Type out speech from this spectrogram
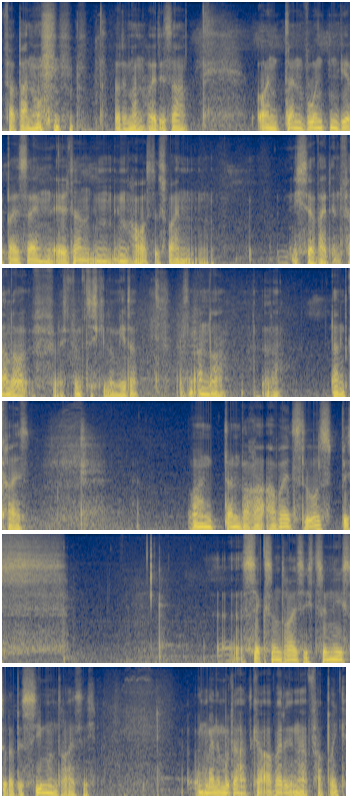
Verbannung, würde man heute sagen. Und dann wohnten wir bei seinen Eltern im, im Haus. Das war ein nicht sehr weit entfernt, aber vielleicht 50 Kilometer. Also ein anderer äh, Landkreis. Und dann war er arbeitslos bis äh, 36 zunächst oder bis 37. Und meine Mutter hat gearbeitet in einer Fabrik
